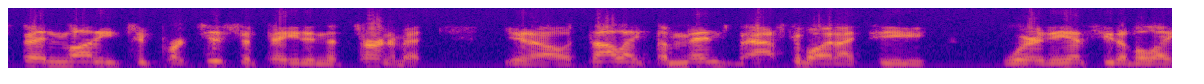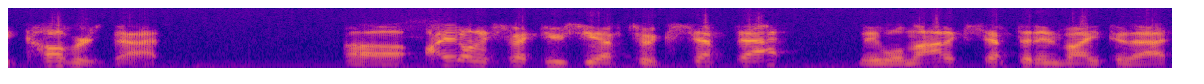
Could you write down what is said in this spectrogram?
spend money to participate in the tournament. You know, it's not like the men's basketball NIT where the NCAA covers that. Uh, I don't expect UCF to accept that. They will not accept an invite to that.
